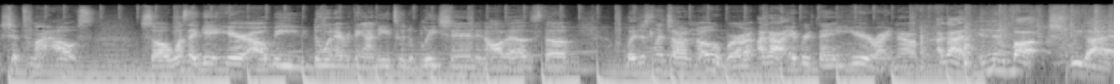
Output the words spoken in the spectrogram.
shipped to my house. So once they get here, I'll be doing everything I need to, the bleaching and all that other stuff. But just let y'all know, bro, I got everything here right now. I got in this box, we got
